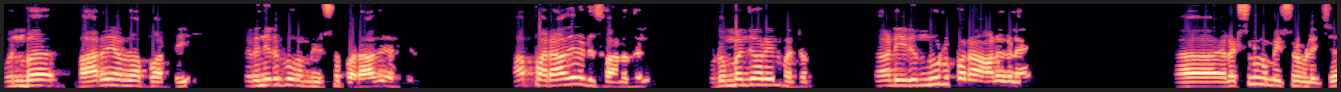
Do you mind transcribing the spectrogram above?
മുൻപ് ഭാരതീയ ജനതാ പാർട്ടി തെരഞ്ഞെടുപ്പ് കമ്മീഷന് പരാതി നൽകിയിരുന്നു. ആ പരാതിയുടെ അടിസ്ഥാനത്തിൽ ഉടുമ്പൻചോലയിൽ മറ്റും ഏതാണ്ട് ഇരുന്നൂറിൽ പരം ആളുകളെ ഇലക്ഷൻ കമ്മീഷൻ വിളിച്ച്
